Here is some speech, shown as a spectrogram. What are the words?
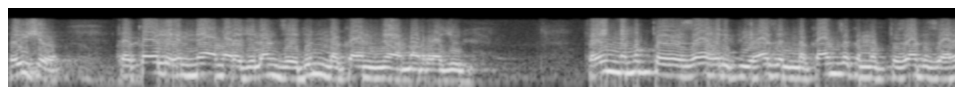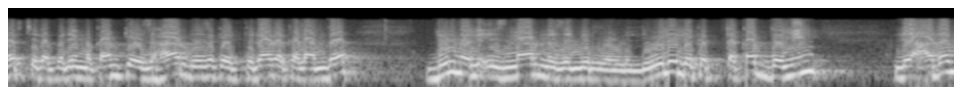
صحیح شو کقولهم نعم رجلا زید مکان نعم الرجل فإن مقتضى الظاهر في هذا المقام ځکه مقتضا د ظاهر چې په دې مقام کې اظهار د ځکه ابتدا د کلام ده دون الازمار نه ضمیر راوړل دی ولې لکه تقدمي لعدم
